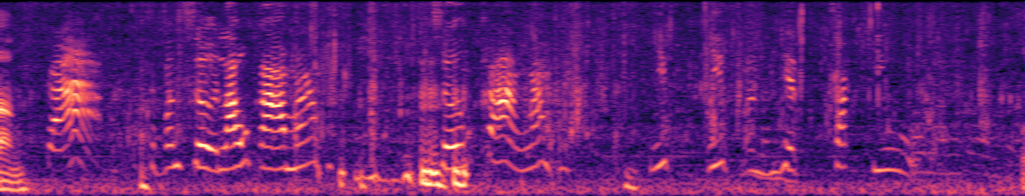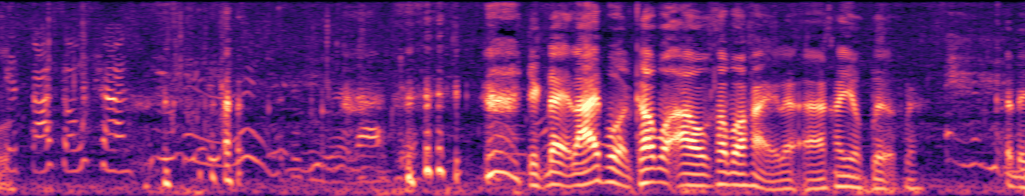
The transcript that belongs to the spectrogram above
ดังจ้าสปอนเซอร์เล้ากามนะเสริมข้างนะยิบยิบอันนั้นเห็ดซักคิว เห็ดตาสองชั้นอยากได้ร้ายโพดเขาบ่เอาเขาบ่ให้แล้วอ่าเขายกเลิกแล้วเขาได้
